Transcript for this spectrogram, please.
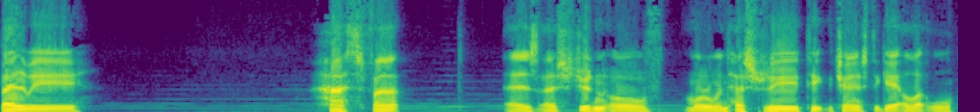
By the way, Hasphat is a student of Morrowind history. Take the chance to get a little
